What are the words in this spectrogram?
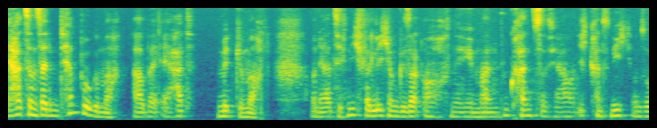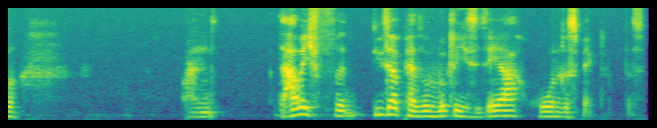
er hat es in seinem Tempo gemacht, aber er hat mitgemacht. Und er hat sich nicht verglichen und gesagt, ach nee, Mann, du kannst das ja und ich kann es nicht und so. Und da habe ich dieser Person wirklich sehr hohen Respekt dass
